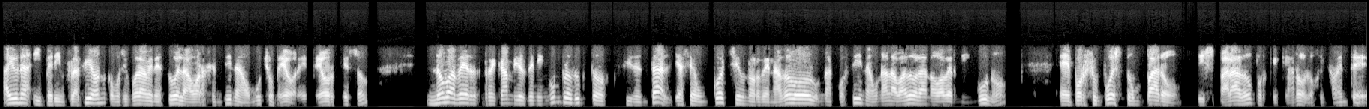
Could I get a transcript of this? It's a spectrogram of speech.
hay una hiperinflación, como si fuera Venezuela o Argentina, o mucho peor, ¿eh? peor que eso. No va a haber recambios de ningún producto occidental, ya sea un coche, un ordenador, una cocina, una lavadora, no va a haber ninguno. Eh, por supuesto, un paro disparado, porque claro, lógicamente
